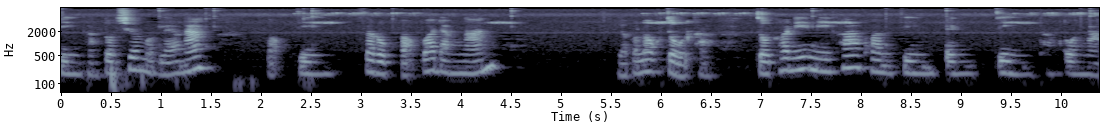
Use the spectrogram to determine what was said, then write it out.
จริงค่ะ ตัวเชื่อมหมดแล้วนะ ตอบจริง สรุปตอบว่าดังนั้น แล้วก็ลอกโจทย์ค่ะ โจทย์ข้อนี้มีค่าความจริงเป็นจริงทำตัวหนา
